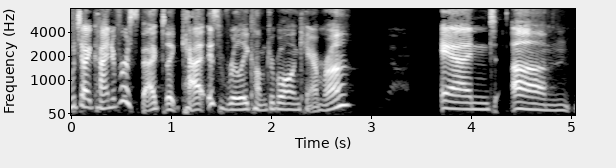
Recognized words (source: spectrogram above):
which I kind of respect. Like, Kat is really comfortable on camera. And um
